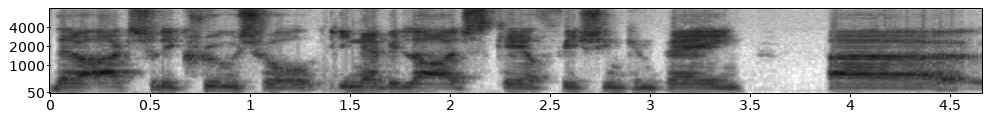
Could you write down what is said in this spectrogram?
that are actually crucial in every large scale phishing campaign. Uh,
